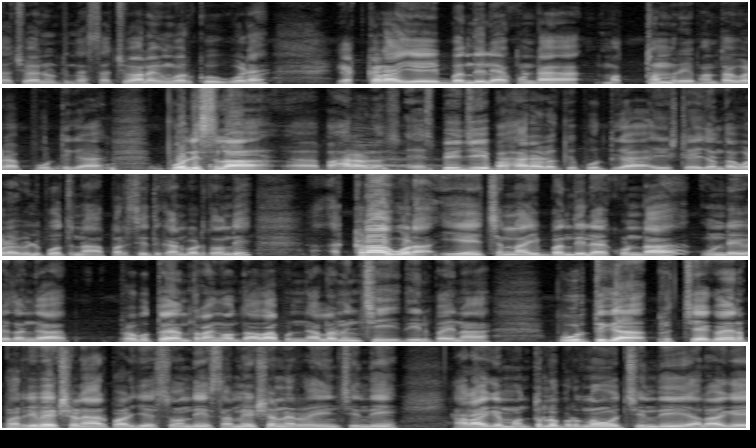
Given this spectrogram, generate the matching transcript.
సచివాలయం ఉంటుంది. ఆ సచివాలయం వరకు కూడా ఎక్కడ ఏ ఇబ్బంది లేకుండా మొత్తం రేపంతా కూడా పూర్తిగా పోలీసుల ఆ, పహారాలో ఎస్పీజీ పహారాలోకి పూర్తిగా ఈ స్టేజ్ అంతా కూడా వెళ్ళిపోతున్న పరిస్థితి కనబడుతోంది. అక్కడ కూడా ఏ చిన్న ఇబ్బంది లేకుండా ఉండే విధంగా ప్రభుత్వ యంత్రాంగం దాదాపు నెల నుంచి దీనిపైన పూర్తిగా ప్రత్యేకమైన పర్యవేక్షణ ఏర్పాటు చేస్తోంది సమీక్షలు నిర్వహించింది అలాగే మంత్రుల బృందం వచ్చింది అలాగే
